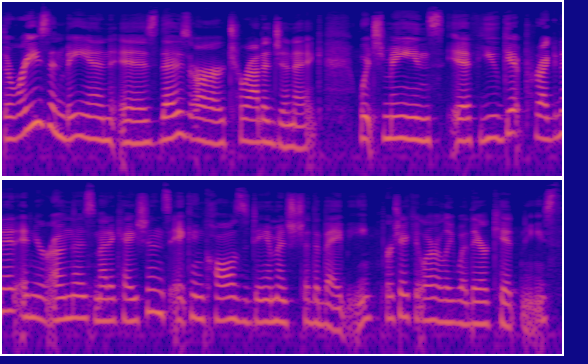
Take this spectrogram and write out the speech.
The reason being is those are teratogenic, which means if you get pregnant and you're on those medications, it can cause damage to the baby, particularly with their kidneys.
